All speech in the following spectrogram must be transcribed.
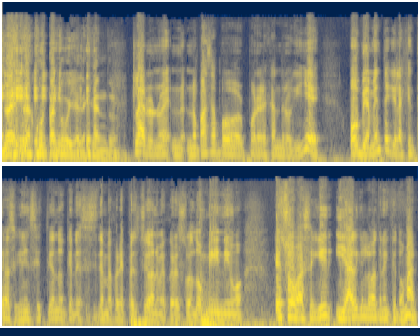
No es, no es culpa tuya, Alejandro. Claro, no, es- no, pasa por, por Alejandro Guillé. Obviamente que la gente va a seguir insistiendo en que necesita mejores pensiones, mejores sueldos mínimos. Eso va a seguir y alguien lo va a tener que tomar.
